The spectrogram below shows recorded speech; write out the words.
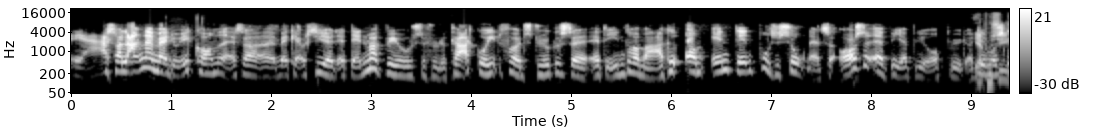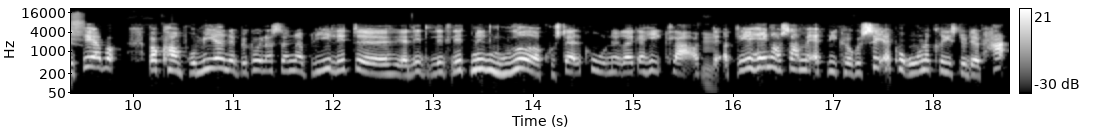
Ja, så langt er man jo ikke kommet. Altså, man kan jo sige, at Danmark vil jo selvfølgelig klart gå ind for en styrkelse af det indre marked, om end den position altså også er ved at blive opblødt. Og ja, det er præcis. måske der, hvor, hvor kompromiserne begynder sådan at blive lidt, øh, ja, lidt, lidt, lidt mere mudret, og krystalkuglen heller ikke er helt klar. Og, mm. det, og det hænger jo sammen med, at vi kan jo se, at coronakrisen jo der har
